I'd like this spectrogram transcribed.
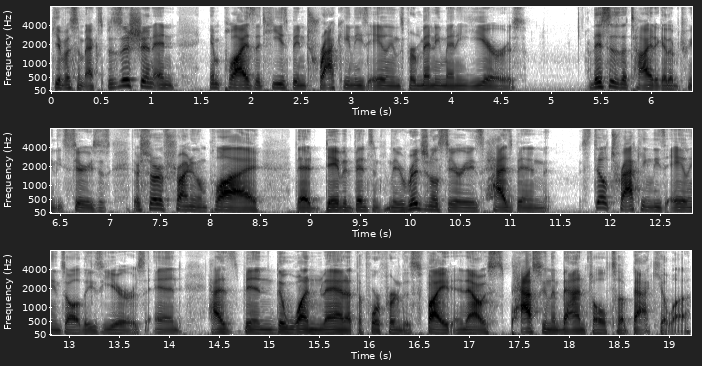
give us some exposition and implies that he's been tracking these aliens for many, many years this is the tie together between these series. Is they're sort of trying to imply that David Vincent from the original series has been still tracking these aliens all these years and has been the one man at the forefront of this fight and now is passing the mantle to Bacula.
